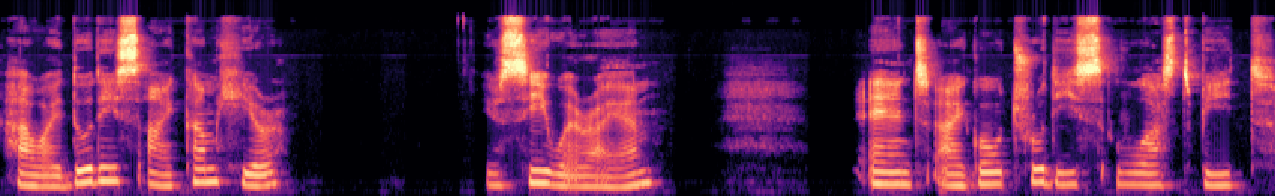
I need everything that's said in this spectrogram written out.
How I do this, I come here, you see where I am, and I go through this last bit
